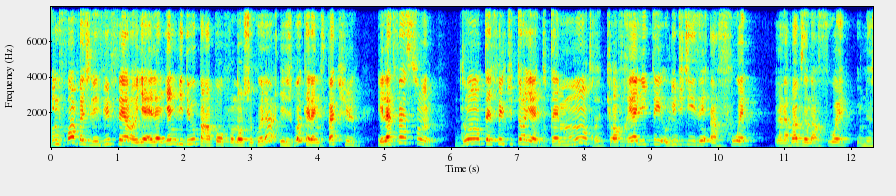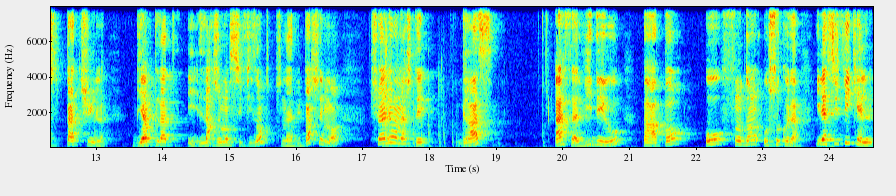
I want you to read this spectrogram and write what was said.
une fois, en je l'ai vu faire, il y, a, il y, a, une vidéo par rapport au fondant au chocolat et je vois qu'elle a une spatule. Et la façon dont elle fait le tutoriel, dont elle montre qu'en réalité, au lieu d'utiliser un fouet, on n'a pas besoin d'un fouet, une spatule bien plate et largement suffisante, je n'en avais pas chez moi, je suis allé en acheter grâce à sa vidéo par rapport au fondant au chocolat. Il a suffi qu'elle...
